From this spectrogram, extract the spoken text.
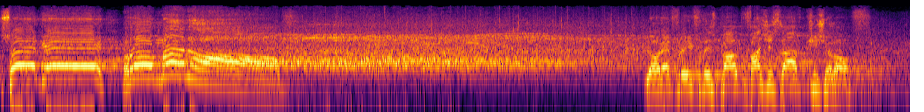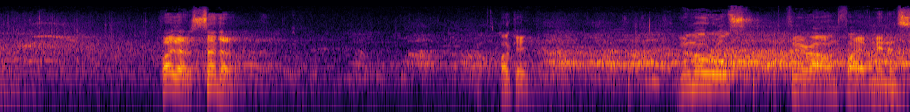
Sergey Romanov. Your referee for this bout, Vyacheslav Kiselev. Fighter, center. Okay. You know rules. Three round, five minutes.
